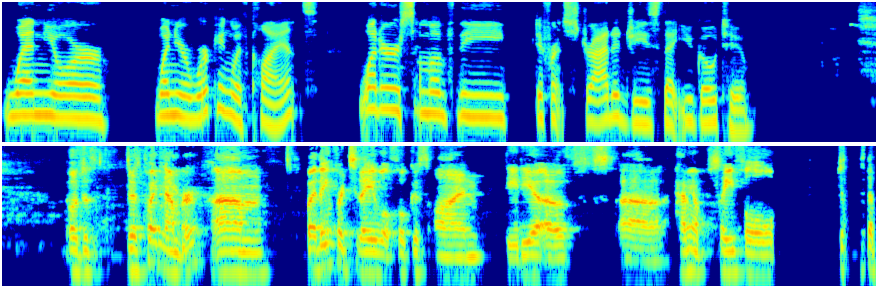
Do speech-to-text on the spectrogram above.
when you're when you're working with clients what are some of the different strategies that you go to? Oh there's, there's quite a number. Um, but i think for today we'll focus on the idea of uh, having a playful just a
